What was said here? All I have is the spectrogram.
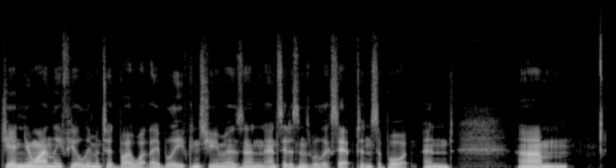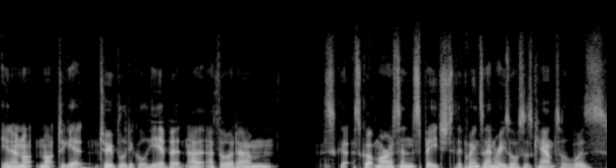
genuinely feel limited by what they believe consumers and, and citizens will accept and support. And um, you know, not not to get too political here, but I, I thought um, Scott Morrison's speech to the Queensland Resources Council was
